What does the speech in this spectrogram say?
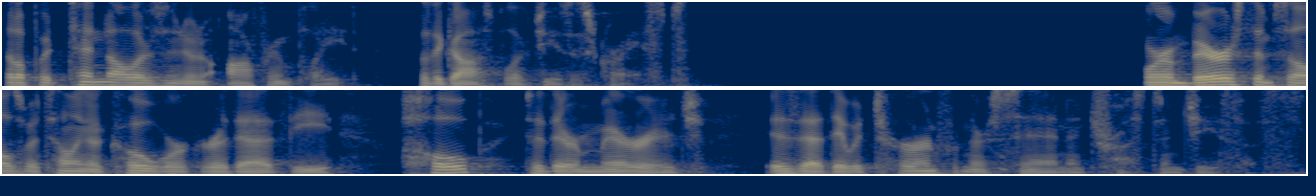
that'll put $10 into an offering plate for the gospel of Jesus Christ. Or embarrass themselves by telling a coworker that the hope to their marriage is that they would turn from their sin and trust in Jesus.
